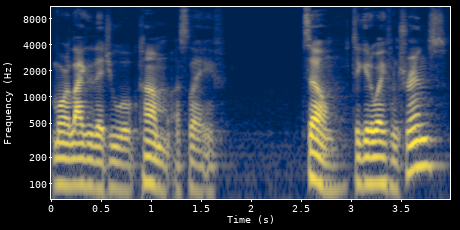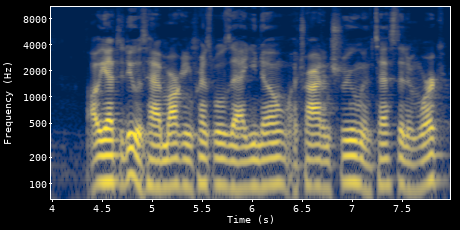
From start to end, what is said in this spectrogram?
more likely that you will become a slave. So, to get away from trends, all you have to do is have marketing principles that you know are tried and true and tested and work,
